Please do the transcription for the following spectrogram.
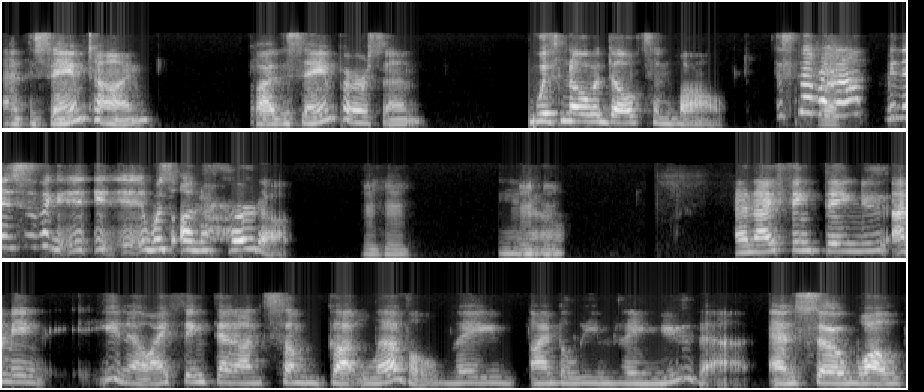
at the same time by the same person with no adults involved. This never right. happened. I mean, it's like it, it, it, was unheard of. Mm-hmm. You know, mm-hmm. and I think they knew. I mean, you know, I think that on some gut level, they, I believe they knew that. And so while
